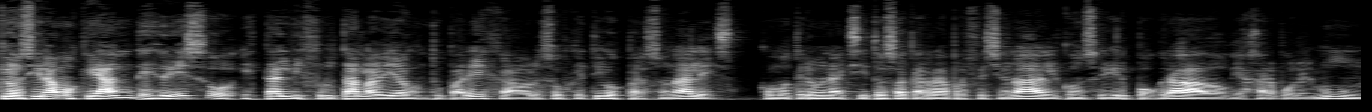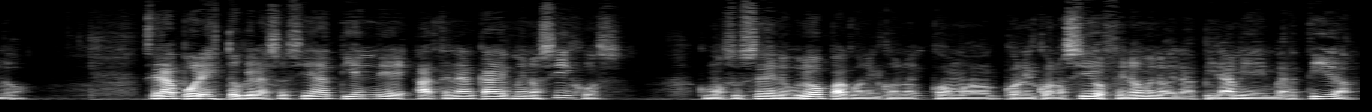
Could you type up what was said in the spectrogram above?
consideramos que antes de eso está el disfrutar la vida con tu pareja o los objetivos personales, como tener una exitosa carrera profesional, conseguir posgrados, viajar por el mundo. ¿Será por esto que la sociedad tiende a tener cada vez menos hijos, como sucede en Europa con el conocido fenómeno de la pirámide invertida?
